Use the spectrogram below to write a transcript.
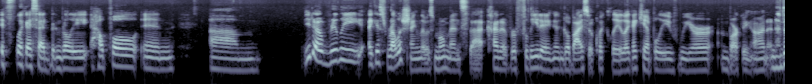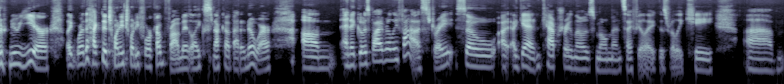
it's like I said, been really helpful in um, you know, really, I guess, relishing those moments that kind of are fleeting and go by so quickly. Like, I can't believe we are embarking on another new year. Like, where the heck did 2024 come from? It like snuck up out of nowhere. Um, and it goes by really fast, right? So, uh, again, capturing those moments, I feel like, is really key um,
